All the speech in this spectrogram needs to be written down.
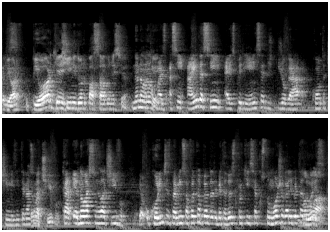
Libertadores. pior, o pior Ok. do time do ano passado nesse ano. Não, não, não, Ok. mas assim, ainda assim é a experiência de jogar contra times internacionais. Relativo. Cara, eu não acho isso relativo. O Corinthians, pra mim, só foi campeão da Libertadores porque se acostumou a jogar Libertadores. Vamos lá.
